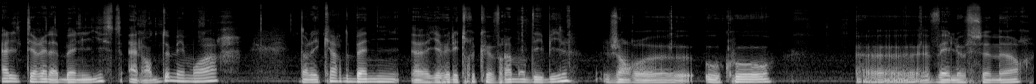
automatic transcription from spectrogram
altéré la banlist. Alors de mémoire, dans les cartes bannies, il y avait les trucs vraiment débiles, genre euh, Oko, euh, Veil of Summer,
